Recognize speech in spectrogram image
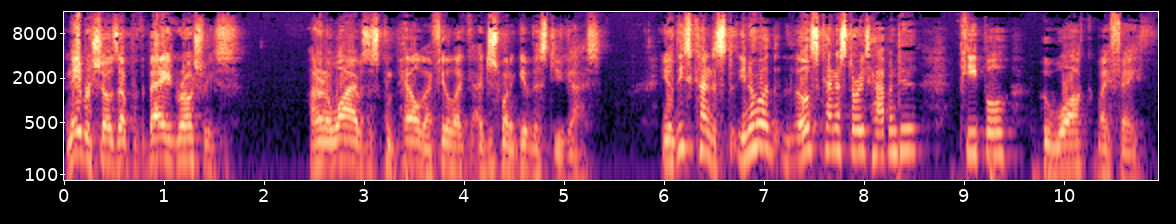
A neighbor shows up with a bag of groceries. I don't know why I was just compelled. I feel like I just want to give this to you guys. You know, these kind of, you know what those kind of stories happen to? People who walk by faith.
